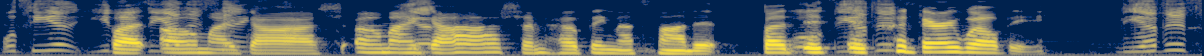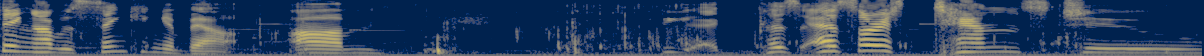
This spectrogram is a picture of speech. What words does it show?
Well, the you know, but oh my thing, gosh. Oh my Yeah. gosh, I'm hoping that's not it. But Well, it, it other- could very well be. the other thing I was thinking about, um, because SR tends to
